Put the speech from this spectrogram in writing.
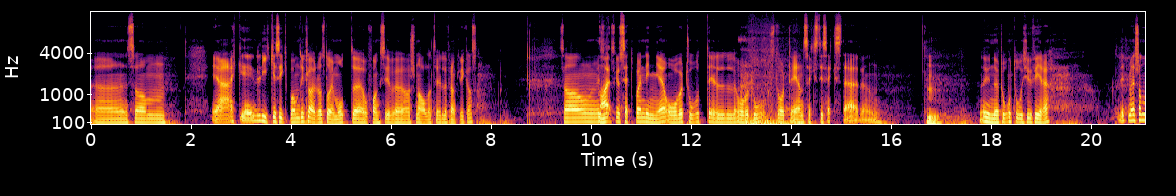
eh, som Jeg er ikke like sikker på om de klarer å stå imot det offensive arsenalet til Frankrike, altså. Så hvis Nei. jeg skulle sett på en linje over to til over to står til 1,66, det er eh, Mm. under to, 2,24. Litt mer sånn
